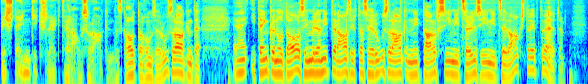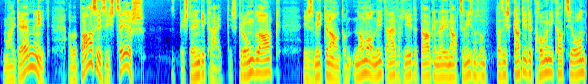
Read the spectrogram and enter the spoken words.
beständig schlägt herausragend. Es geht doch ums Herausragende. Äh, ich denke, noch da sind wir ja nicht der Ansicht, dass herausragend nicht darf sein, nicht soll sein, nicht soll angestrebt werden. Mal gern nicht. Aber die Basis ist zuerst Beständigkeit, ist Grundlage ist es miteinander. Und nochmal, nicht einfach jeden Tag einen neuen Aktionismus. Und das ist gerade in der Kommunikation,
